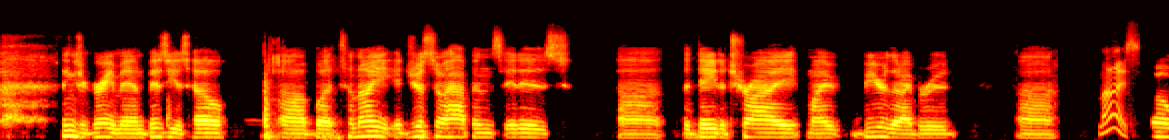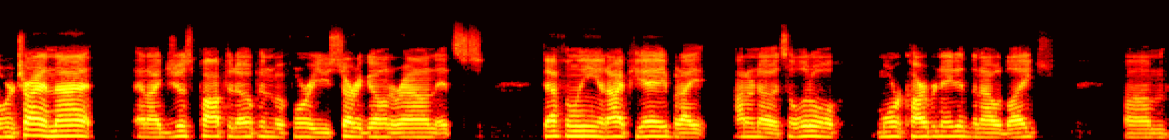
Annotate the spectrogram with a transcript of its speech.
Things are great, man. Busy as hell. Uh, but tonight, it just so happens it is uh, the day to try my beer that I brewed. Uh, Nice. so we're trying that, and I just popped it open before you started going around. It's definitely an IPA, but I I don't know. It's a little more carbonated than I would like. Um,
